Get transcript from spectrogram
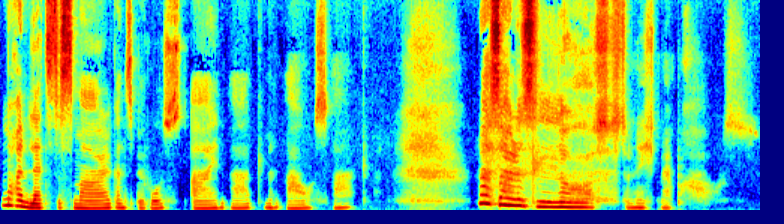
Und noch ein letztes Mal ganz bewusst einatmen, ausatmen. Lass alles los, was du nicht mehr brauchst.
